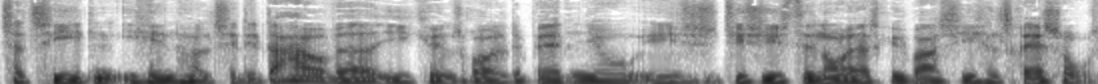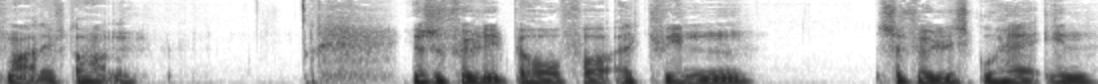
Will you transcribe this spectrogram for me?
tage teten i henhold til det. Der har jo været i kønsrolledebatten jo i de sidste, når jeg skal vi bare sige 50 år snart efterhånden, jo selvfølgelig et behov for, at kvinden selvfølgelig skulle have en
